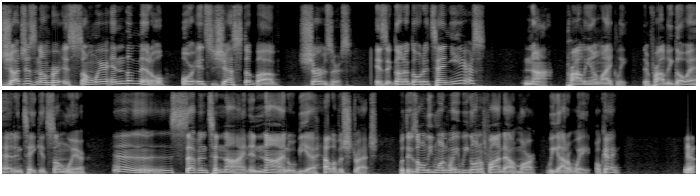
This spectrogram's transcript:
Judge's number is somewhere in the middle, or it's just above Scherzer's. Is it going to go to 10 years? Nah, probably unlikely. They'll probably go ahead and take it somewhere eh, seven to nine, and nine will be a hell of a stretch. But there's only one way we're going to find out, Mark. We got to wait, okay? Yeah,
